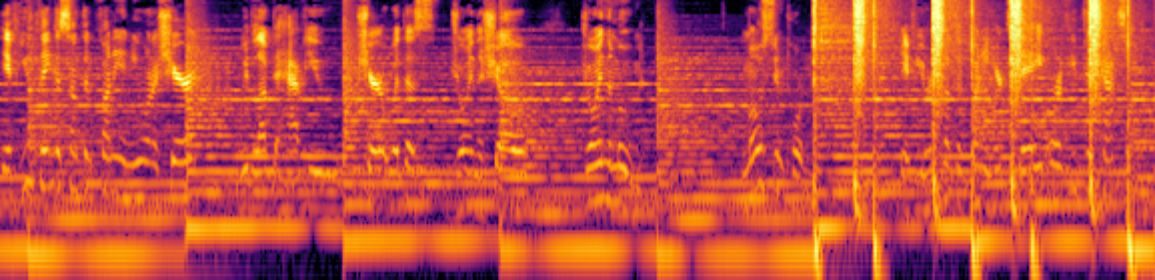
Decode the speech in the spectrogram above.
If you think of something funny and you want to share it, we'd love to have you share it with us. Join the show, join the movement. Most important, if you heard something funny here today, or if you've just got something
